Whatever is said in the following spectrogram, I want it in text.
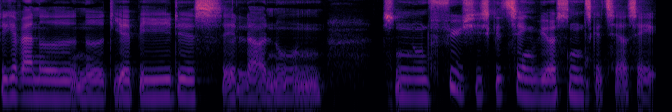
det kan være noget, noget diabetes eller nogle, sådan nogle fysiske ting, vi også sådan skal tage os af.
